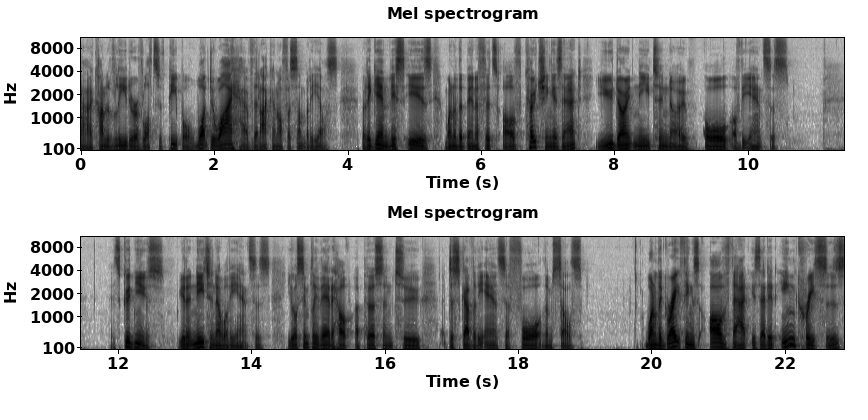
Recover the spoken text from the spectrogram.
uh, kind of leader of lots of people. What do I have that I can offer somebody else? But again, this is one of the benefits of coaching is that you don't need to know all of the answers. It's good news. You don't need to know all the answers. You're simply there to help a person to discover the answer for themselves. One of the great things of that is that it increases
